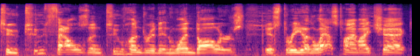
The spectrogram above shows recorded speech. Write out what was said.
to $2,201 is three 300. Last time I checked,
